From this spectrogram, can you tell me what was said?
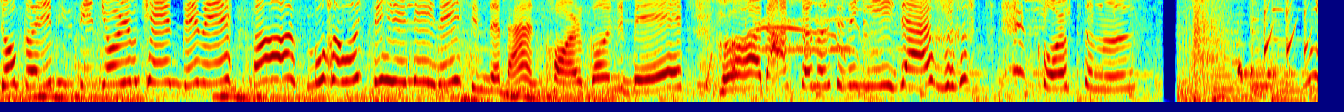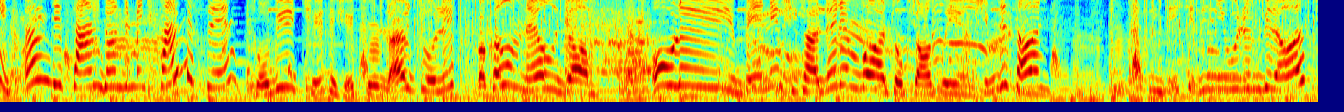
Çok garip hissediyorum kendimi. Aa bu havuç sihirliydi. Şimdi ben korkunç bir Aa, tavşanım sizi yiyeceğim. Korktunuz. Nick, önce sen döndürmek ister misin? Tabii ki. Teşekkürler Julie. Bakalım ne alacağım. Oley! Benim şekerlerim var. Çok şanslıyım. Şimdi sen. Deşiliniyorum biraz.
